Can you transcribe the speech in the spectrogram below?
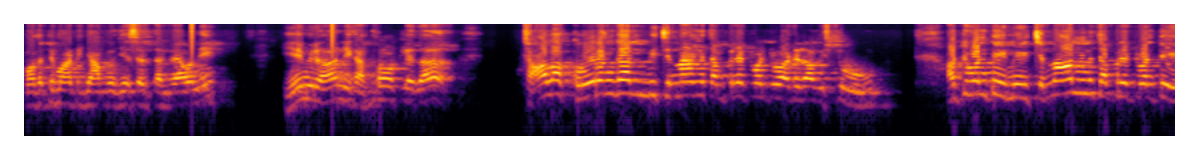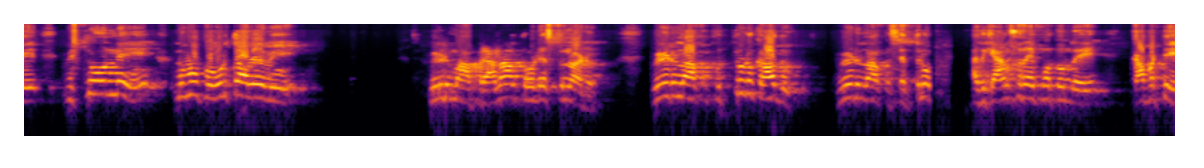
మొదటి మాట జ్ఞాపకం చేశాడు తండ్రి ఏమని? ఏమిరా నీకు అర్థం అవట్లేదా చాలా క్రూరంగా మీ చిన్నాన్ని చంపినటువంటి వాడిరా విష్ణువు. అటువంటి మీ చిన్నాన్ని చంపినటువంటి విష్ణువుని నువ్వు పొగుడుతావేమి? వీడు మా ప్రాణాలు తోడేస్తున్నాడు. వీడు నాకు పుత్రుడు కాదు. వీడు నాకు శత్రువు. అది క్యాన్సర్ అయిపోతుంది. కాబట్టి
